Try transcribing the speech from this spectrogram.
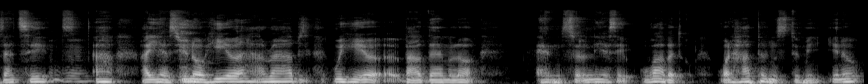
That's it. Ah, ah yes you know here arabs. We hear about them a lot. And suddenly i say wow but what happens to me? You know?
